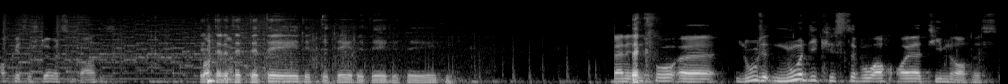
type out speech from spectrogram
Okay, wir stürmen jetzt die Basis. Kleine Weg. Info, äh, lootet nur die Kiste, wo auch euer Team drauf ist.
